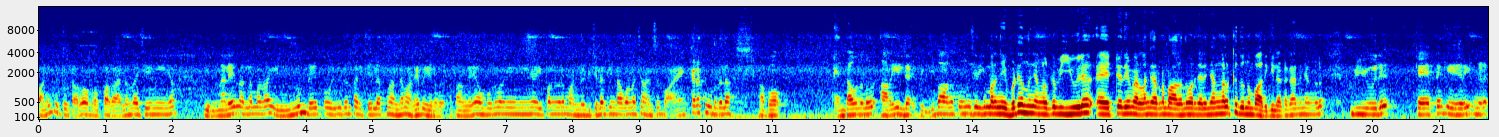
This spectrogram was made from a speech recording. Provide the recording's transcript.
പണി കിട്ടും കേട്ടോ അത് ഉറപ്പാണ് കാരണം എന്താ വെച്ച് കഴിഞ്ഞ് കഴിഞ്ഞാൽ ഇന്നലെ നല്ല മഴ ഇന്നും ദേ പോയി ഇതും തരക്കില്ലാത്ത നല്ല മഴ പെയ്യണത്. അപ്പോൾ അങ്ങനെ ആകുമ്പോൾ എന്ന് പറഞ്ഞു കഴിഞ്ഞാൽ ഈ പറഞ്ഞ പോലെ മണ്ണിടിച്ചിലൊക്കെ ഉണ്ടാവാനുള്ള ചാൻസ് ഭയങ്കര കൂടുതലാണ് അപ്പോൾ എന്താവുന്നുള്ളത് അറിയില്ല. ഇപ്പം ഈ ഭാഗത്തൊന്നും ശരിക്കും പറഞ്ഞാൽ ഇവിടെ ഒന്നും ഞങ്ങൾക്ക് വിയൂര് ഏറ്റവും അധികം വെള്ളം കയറുന്ന ഭാഗം എന്ന് പറഞ്ഞാൽ ഞങ്ങൾക്ക് ഇതൊന്നും ബാധിക്കില്ല കേട്ടോ. കാരണം ഞങ്ങൾ വിയൂര് കയറ്റം കയറി ഇങ്ങോട്ട്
